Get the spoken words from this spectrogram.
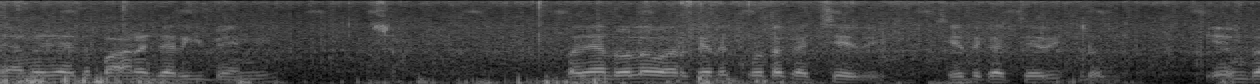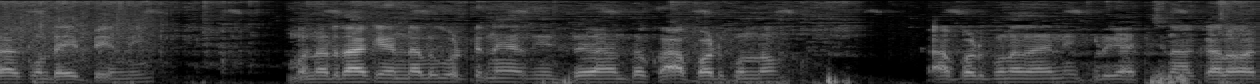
డ్యామేజ్ అయితే బాగానే జరిగిపోయింది. పదిహేను రోజుల వరకు అయితే కోతకు వచ్చేది చేతికి వచ్చేది. ఇప్పుడు ఏం రాకుండా అయిపోయింది. మొన్నటిదాకా ఎండలు కొట్టినాయి. అది దాంతో కాపాడుకున్నాం. కాపాడుకున్న దాన్ని ఇప్పుడు వచ్చిన కాల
